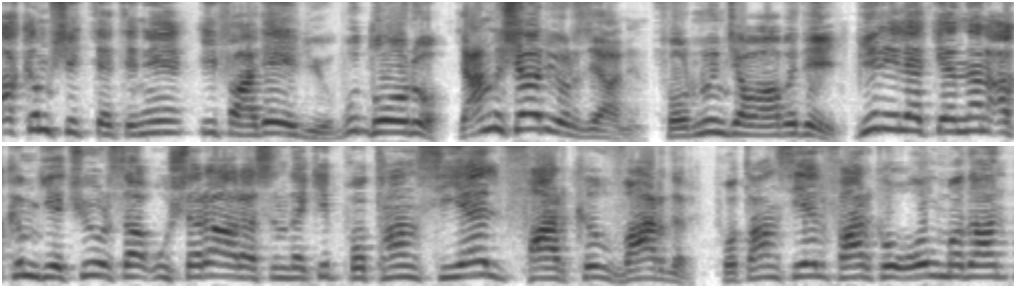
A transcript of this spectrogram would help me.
akım şiddetini ifade ediyor. Bu doğru. Yanlış arıyoruz yani. Sorunun cevabı değil. Bir iletkenden akım geçiyorsa uçları arasındaki potansiyel farkı vardır. Potansiyel farkı olmadan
